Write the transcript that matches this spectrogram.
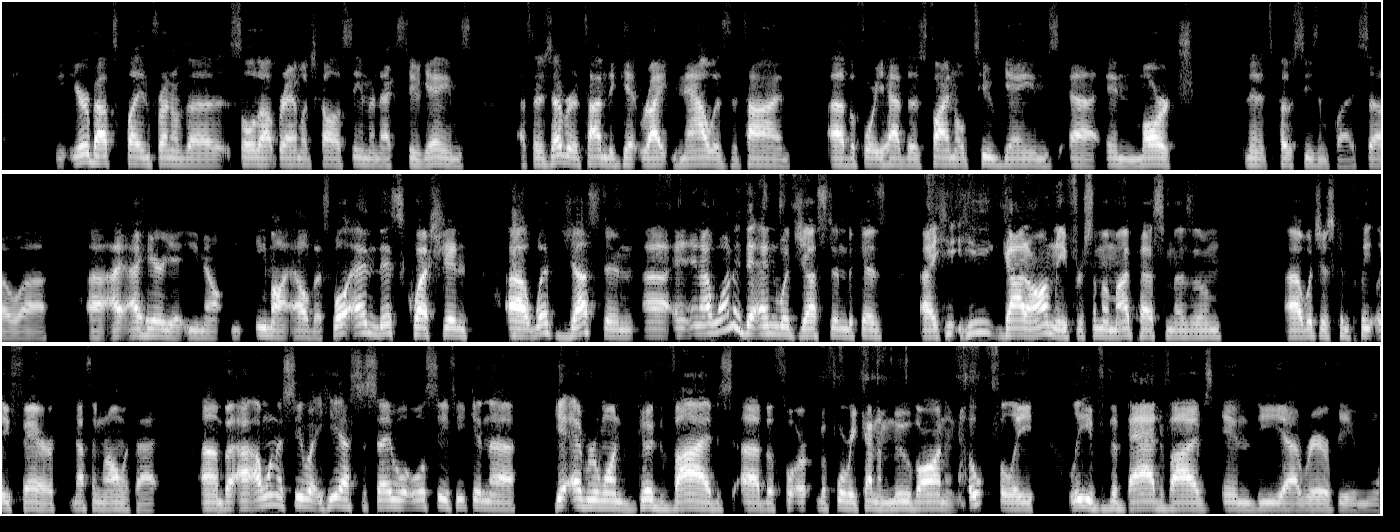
you're about to play in front of the sold out Bramlage Coliseum the next two games if there's ever a time to get right, now is the time uh, before you have those final two games uh, in March, and then it's postseason play. So uh, uh I, I, hear you, email email Elvis. We'll end this question uh, with Justin, uh, and, and, I wanted to end with Justin because he he got on me for some of my pessimism, which is completely fair. Nothing wrong with that. Um, but I, I want to see what he has to say. We'll, we'll see if he can get everyone good vibes uh, before before we kind of move on and hopefully leave the bad vibes in the uh, rear view mirror.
